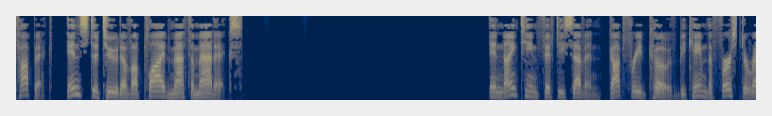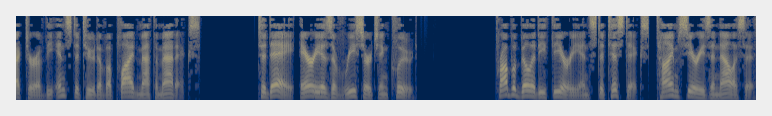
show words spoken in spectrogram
Topic: Institute of Applied Mathematics. In 1957, Gottfried Köthe became the first director of the Institute of Applied Mathematics. Today, areas of research include Probability theory and statistics, time series analysis,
